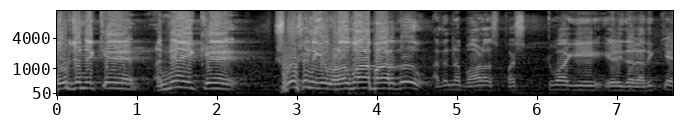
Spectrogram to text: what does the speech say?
ದೌರ್ಜನ್ಯಕ್ಕೆ, ಅನ್ಯಾಯಕ್ಕೆ ಶೋಷಣೆಗೆ ಒಳಗಬಾರದು ಅದನ್ನು ಬಹಳ ಸ್ಪಷ್ಟವಾಗಿ ಹೇಳಿದ್ದಾರೆ. ಅದಕ್ಕೆ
